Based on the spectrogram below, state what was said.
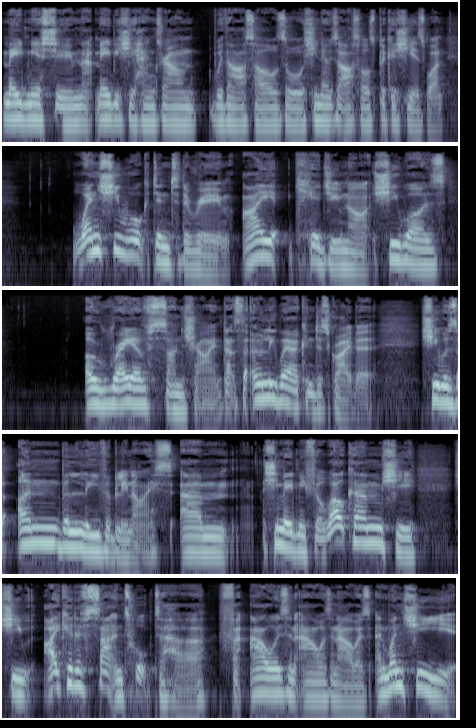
made me assume that maybe she hangs around with assholes or she knows assholes because she is one. When she walked into the room, I kid you not, she was a ray of sunshine. That's the only way I can describe it. She was unbelievably nice. Um, she made me feel welcome. She, she, I could have sat and talked to her for hours and hours and hours. And when she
